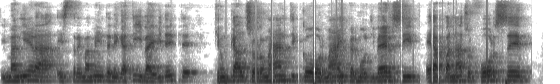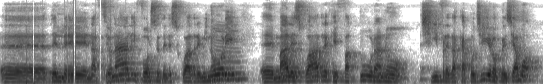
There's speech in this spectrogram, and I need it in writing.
in maniera estremamente negativa. È evidente che un calcio romantico ormai per molti versi è appannaggio forse eh, delle nazionali, forse delle squadre minori, mm. eh, ma le squadre che fatturano cifre da capogiro, pensiamo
